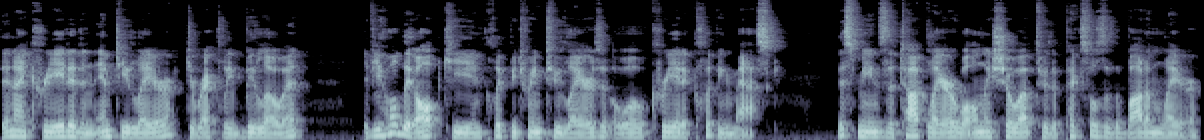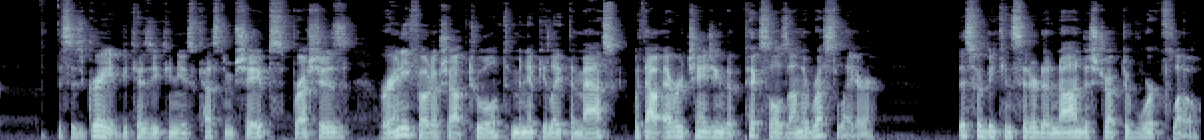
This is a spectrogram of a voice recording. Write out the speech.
Then I created an empty layer directly below it. If you hold the Alt key and click between two layers, it will create a clipping mask. This means the top layer will only show up through the pixels of the bottom layer. This is great because you can use custom shapes, brushes, or any Photoshop tool to manipulate the mask without ever changing the pixels on the rust layer. This would be considered a non-destructive workflow.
